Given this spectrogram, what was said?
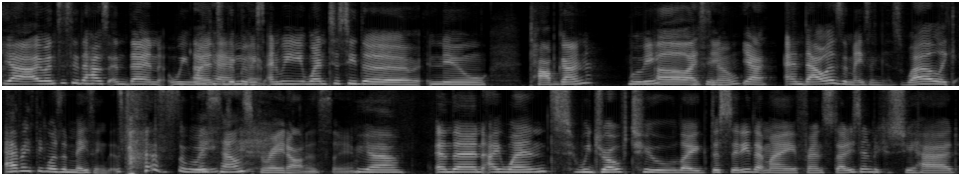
Yeah, I went to see the house, and then we went Okay, to the okay. movies, and we went to see the new Top Gun movie. Oh, I see. You know, Yeah. and that was amazing as well. Like everything was amazing this past week. It sounds great, honestly. Yeah. And then I went, we drove to like the city that my friend studies in because she had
